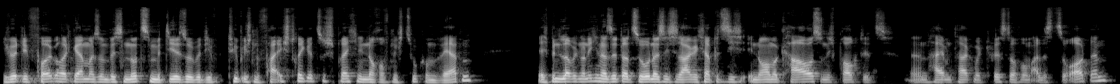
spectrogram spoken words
Ich würde die Folge heute gerne mal so ein bisschen nutzen, mit dir so über die typischen Fallstricke zu sprechen, die noch auf mich zukommen werden. Ich bin, glaube ich, noch nicht in der Situation, dass ich sage, ich habe jetzt enorme Chaos und ich brauche jetzt einen halben Tag mit Christoph, um alles zu ordnen.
